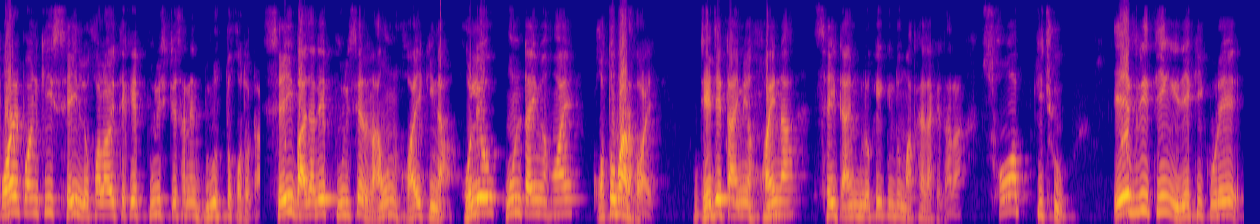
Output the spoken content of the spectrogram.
পরের পয়েন্ট কি? সেই লোকালয় থেকে পুলিশ স্টেশনের দূরত্ব কতটা? সেই বাজারে পুলিশের রাউন্ড হয় কিনা হলেও কোন টাইমে হয়, কতবার হয়, যে যে টাইমে হয় না, সেই টাইমগুলোকেই কিন্তু মাথায় রাখে তারা। সব কিছু এভরিথিং রেকি করে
